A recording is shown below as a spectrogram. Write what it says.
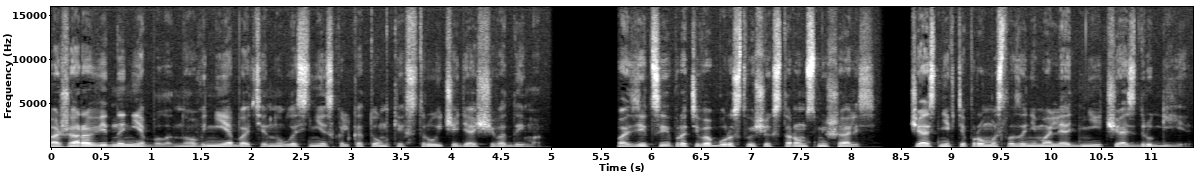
Пожаров видно не было, но в небо тянулось несколько тонких струй чадящего дыма. Позиции противоборствующих сторон смешались. Часть нефтепромысла занимали одни, часть другие.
